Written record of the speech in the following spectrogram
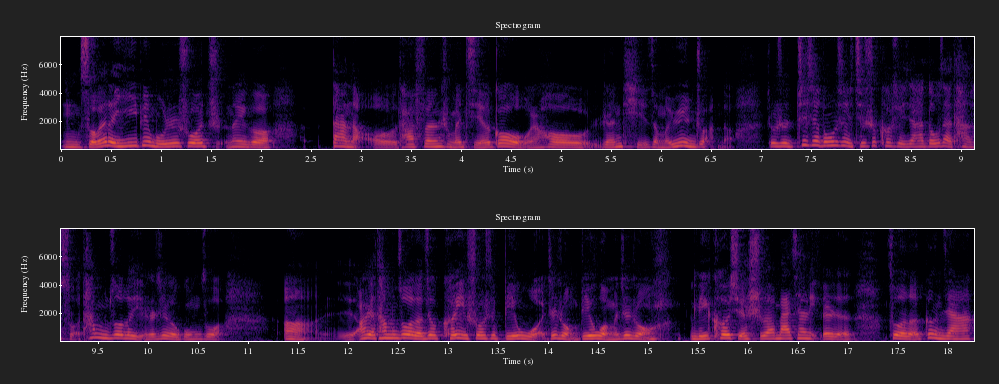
嗯，所谓的“一”，并不是说指那个大脑它分什么结构，然后人体怎么运转的，就是这些东西，其实科学家都在探索，他们做的也是这个工作。嗯，而且他们做的就可以说是比我这种，比我们这种 离科学十万八千里的人做的更加。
